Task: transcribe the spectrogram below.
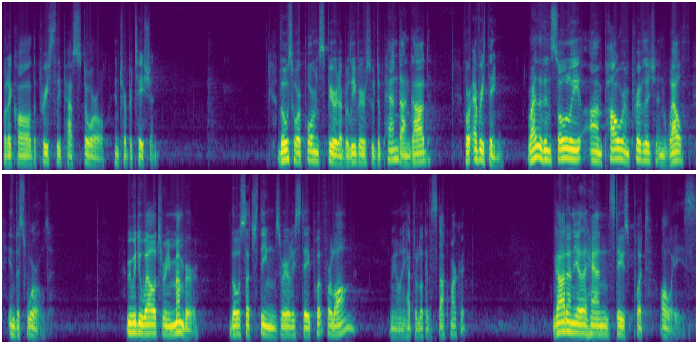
what I call the priestly pastoral interpretation. Those who are poor in spirit are believers who depend on God for everything, rather than solely on power and privilege and wealth in this world. We would do well to remember though such things rarely stay put for long. We only have to look at the stock market. God, on the other hand, stays put always.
